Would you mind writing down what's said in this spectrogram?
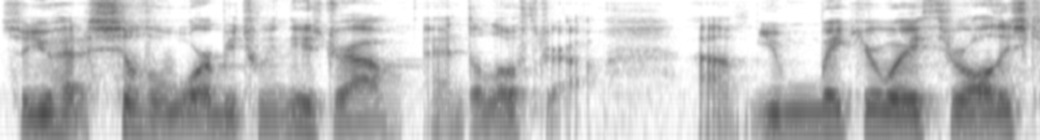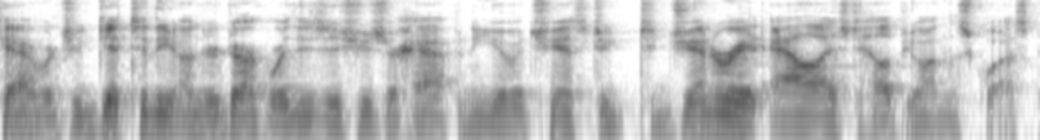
So you had a civil war between these drow and the Lolth drow. Um, you make your way through all these caverns, you get to the Underdark where these issues are happening, you have a chance to, to generate allies to help you on this quest.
